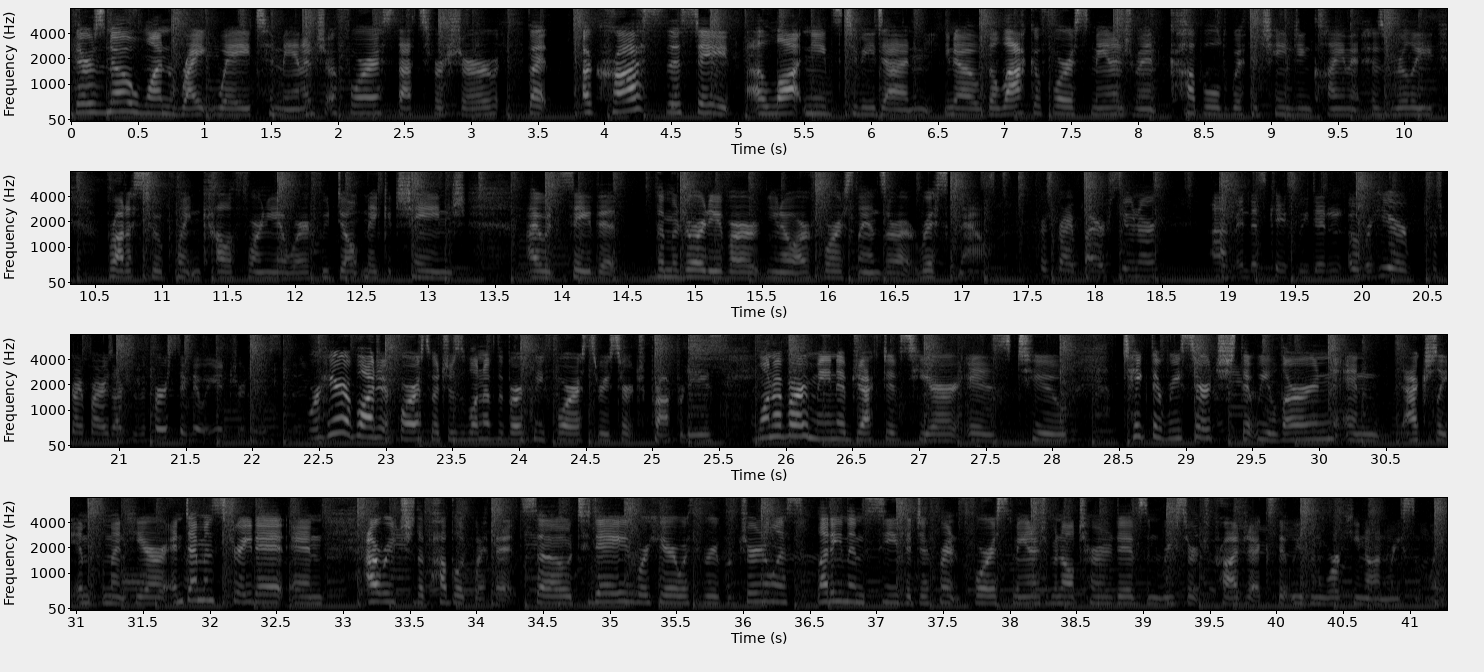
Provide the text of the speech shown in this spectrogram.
There's no one right way to manage a forest, that's for sure. But across the state, a lot needs to be done. You know, the lack of forest management coupled with a changing climate has really brought us to a point in California where if we don't make a change, I would say that the majority of our, you know, our forest lands are at risk now. Prescribe fire sooner. Um, in this case, we didn't. Over here, prescribed fire is actually the first thing that we introduced. We're here at Blodgett Forest, which is one of the Berkeley Forest research properties. One of our main objectives here is to take the research that we learn and actually implement here and demonstrate it and outreach the public with it. So today we're here with a group of journalists, letting them see the different forest management alternatives and research projects that we've been working on recently.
